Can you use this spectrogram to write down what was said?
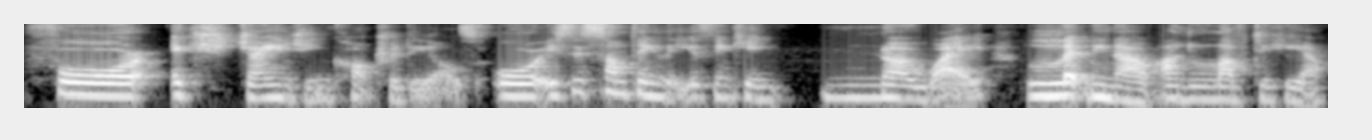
for exchanging contra deals? Or is this something that you're thinking, no way? Let me know. I'd love to hear.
